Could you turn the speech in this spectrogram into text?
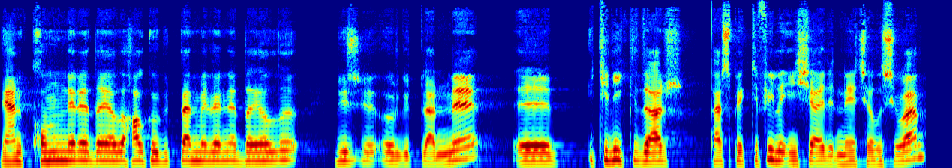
Yani komünlere dayalı, halk örgütlenmelerine dayalı bir e, örgütlenme, e, ikili iktidar perspektifiyle inşa edilmeye çalışılan,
